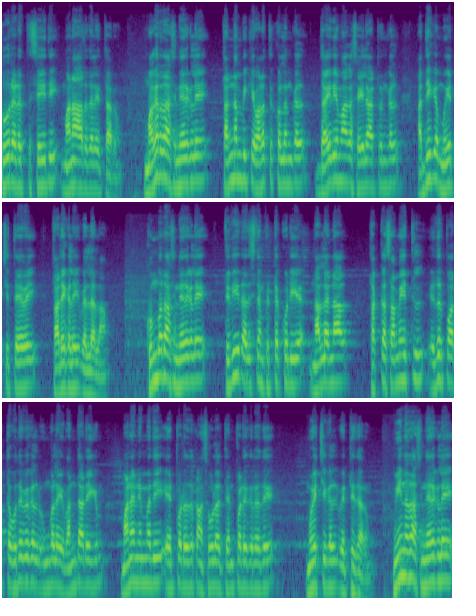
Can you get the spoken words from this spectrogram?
தூரடத்து செய்தி மன ஆறுதலை தரும். மகர ராசி நேர்களே தன்னம்பிக்கை வளர்த்து கொள்ளுங்கள். தைரியமாக செயலாற்றுங்கள். அதிக முயற்சி தேவை. தடைகளை வெல்லலாம். கும்பராசி நேர்களே திடீர் அதிர்ஷ்டம் கிட்டக்கூடிய நல்ல நாள். தக்க சமயத்தில் எதிர்பார்த்த உதவிகள் உங்களை வந்தடையும். மன நிம்மதி ஏற்படுவதற்கான சூழல் தென்படுகிறது. முயற்சிகள் வெற்றி தரும். மீனராசி நேர்களே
